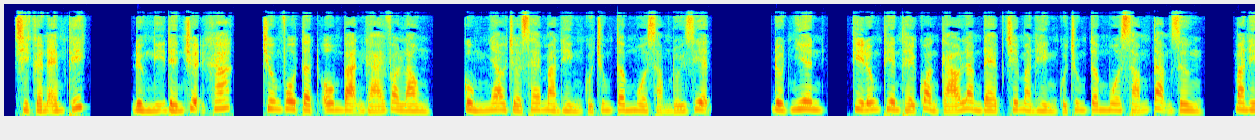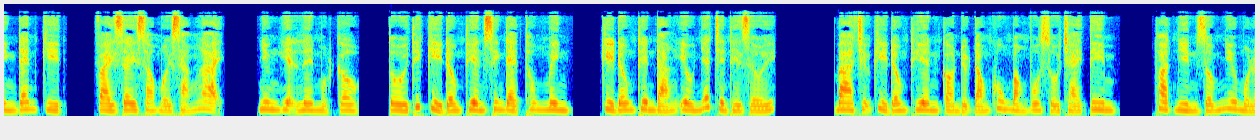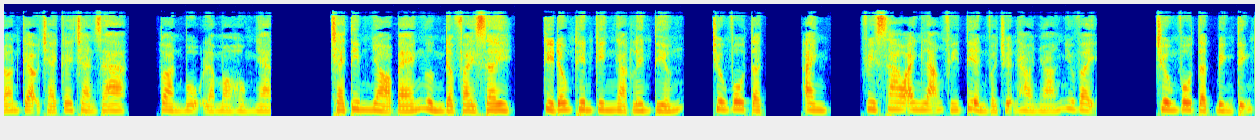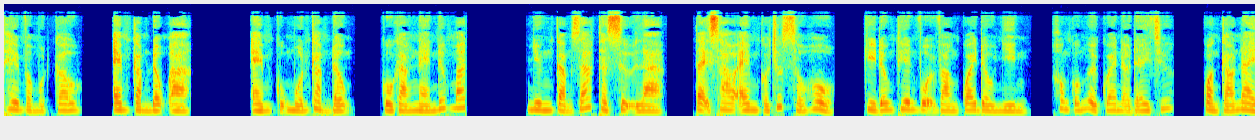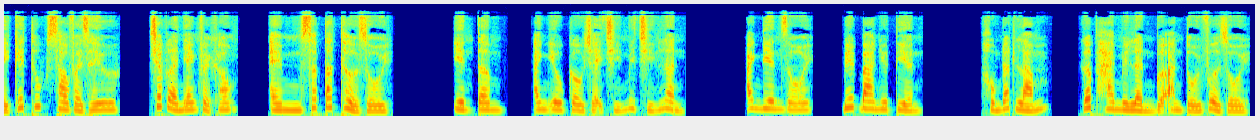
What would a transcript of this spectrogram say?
Chỉ cần em thích, đừng nghĩ đến chuyện khác. Trương Vô Tật ôm bạn gái vào lòng, cùng nhau chờ xe màn hình của trung tâm mua sắm đối diện. đột nhiên kỳ đông thiên thấy quảng cáo làm đẹp trên màn hình của trung tâm mua sắm tạm dừng màn hình đen kịt vài giây sau mới sáng lại nhưng hiện lên một câu tôi thích kỳ đông thiên xinh đẹp thông minh kỳ đông thiên đáng yêu nhất trên thế giới ba chữ kỳ đông thiên còn được đóng khung bằng vô số trái tim thoạt nhìn giống như một lon kẹo trái cây tràn ra, toàn bộ là màu hồng nhạt. Trái tim nhỏ bé ngừng đập vài giây, kỳ đông thiên kinh ngạc lên tiếng, trương vô tật, anh, vì sao anh lãng phí tiền vào chuyện hào nhoáng như vậy? Trương vô tật bình tĩnh thêm vào một câu, em cảm động à? Em cũng muốn cảm động, cố gắng nén nước mắt. Nhưng cảm giác thật sự là, tại sao em có chút xấu hổ? Kỳ đông thiên vội vàng quay đầu nhìn, không có người quen ở đây chứ? Quảng cáo này kết thúc sau vài giây ư? Chắc là nhanh phải không? Em sắp tắt thở rồi. Yên tâm, anh yêu cầu chạy 99 lần. Anh điên rồi, biết bao nhiêu tiền? Không đắt lắm, gấp 20 lần bữa ăn tối vừa rồi.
